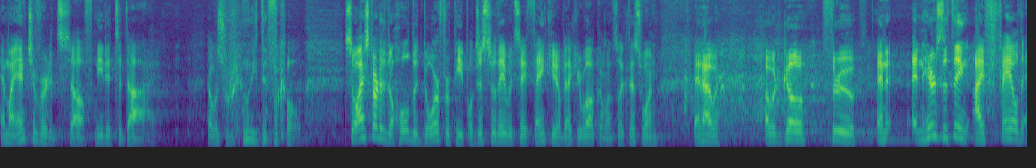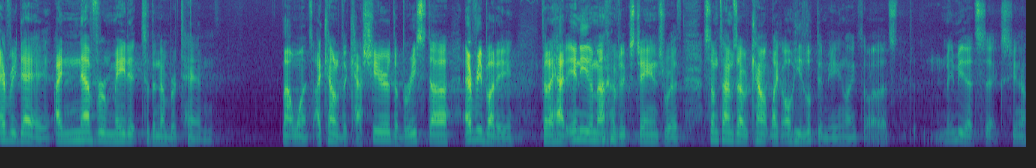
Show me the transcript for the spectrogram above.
and my introverted self needed to die. That was really difficult. So I started to hold the door for people just so they would say thank you. I'd be like, you're welcome. I was like, this one. And I would, I would go through. And, and here's the thing I failed every day. I never made it to the number 10. Not once. I counted the cashier, the barista, everybody that I had any amount of exchange with. Sometimes I would count like, oh, he looked at me, like, oh, that's maybe that's six, you know.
